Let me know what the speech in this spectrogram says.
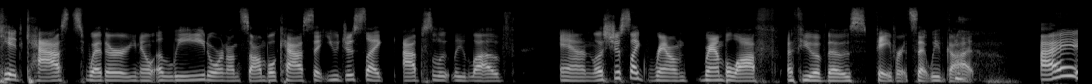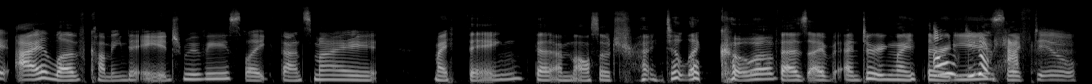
kid casts, whether, you know, a lead or an ensemble cast that you just like absolutely love? And let's just like round ramble off a few of those favorites that we've got. I I love coming to age movies. Like that's my my thing that I'm also trying to let go of as I'm entering my 30s. oh, you don't Like, have to.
